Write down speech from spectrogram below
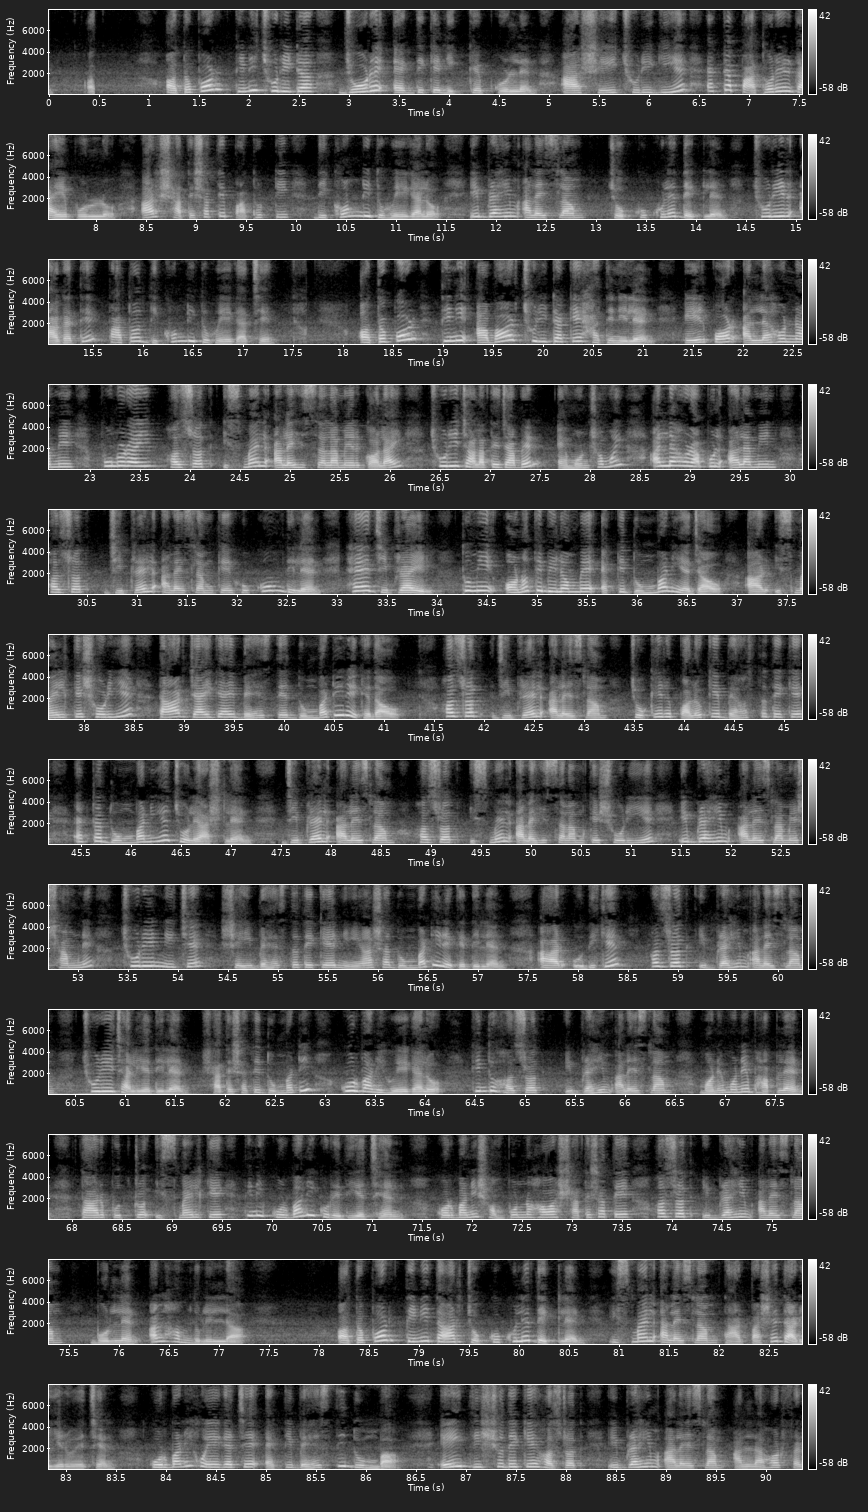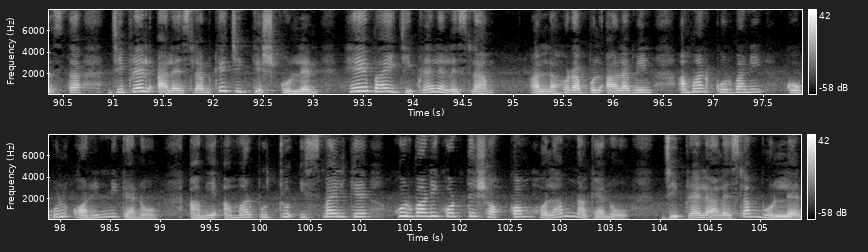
অতপর তিনি ছুরিটা জোরে একদিকে নিক্ষেপ করলেন, আর সেই ছুরি গিয়ে একটা পাথরের গায়ে পড়ল, আর সাথে সাথে পাথরটি দ্বিখণ্ডিত হয়ে গেল। ইব্রাহিম আলাহ ইসলাম চক্ষু খুলে দেখলেন, ছুরির আঘাতে পাথর দ্বিখণ্ডিত হয়ে গেছে। অতপর তিনি আবার ছুরিটাকে হাতে নিলেন এরপর আল্লাহর নামে পুনরায় হজরত ইসমাইল আলাইসাল্লামের গলায় ছুরি চালাতে যাবেন। এমন সময় আল্লাহ রাবুল আলামিন হজরত জিব্রাইল আলাহ ইসলামকে হুকুম দিলেন, হে জিব্রাইল, তুমি অনতিবিলম্বে একটি দুম্বা নিয়ে যাও আর ইসমাইলকে সরিয়ে তার জায়গায় বেহেস্তের দুম্বাটি রেখে দাও। হজরত জিব্রাইল আলাহ ইসলাম চোখের পলকে ব্যস্ত থেকে একটা দুম্বা নিয়ে চলে আসলেন। জিব্রাইল আলাহ ইসলাম হজরত ইসমাইল আলাহিসাল্লামকে সরিয়ে ইব্রাহিম আলাহ ইসলামের সামনে ছুরির নিচে সেই বেহেস্ত থেকে নিয়ে আসা দুম্বাটি রেখে দিলেন আর ওদিকে হজরত ইব্রাহিম আলাহ ইসলাম ছুরি চালিয়ে দিলেন। সাথে সাথে দুম্বাটি কুরবানি হয়ে গেল। কিন্তু হজরত ইব্রাহিম আলাহ ইসলাম মনে মনে ভাবলেন, তার পুত্র ইসমাইলকে তিনি কোরবানি করে দিয়েছেন। কোরবানি সম্পূর্ণ হওয়ার সাথে সাথে হজরত ইব্রাহিম আলাহ ইসলাম বললেন, আলহামদুলিল্লাহ। অতপর তিনি তার চক্ষু খুলে দেখলেন, ইসমাইল আলাহ ইসলাম তার পাশে দাঁড়িয়ে রয়েছেন। কোরবানি হয়ে গেছে একটি বেহেস্তি দুম্বা। এই দৃশ্য দেখে হজরত ইব্রাহিম আলাহ ইসলাম আল্লাহর ফেরস্তা জিব্রাইল আলাহ ইসলামকে জিজ্ঞেস করলেন, হে ভাই জিব্রাইল আলাহ ইসলাম আল্লাহ রাব্বুল আলামিন আমার কোরবানি কবুল করেননি কেন? আমি আমার পুত্র ইসমাইলকে কুরবানি করতে সক্ষম হলাম না কেন? জিব্রাইল আলাহ ইসলাম বললেন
